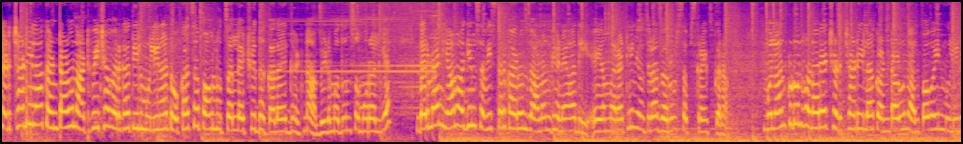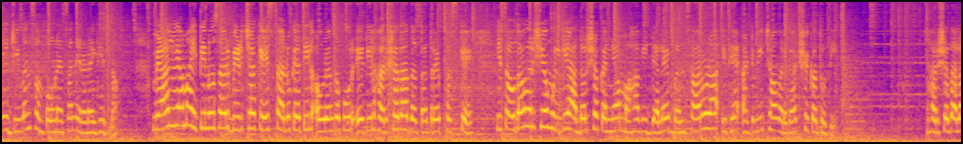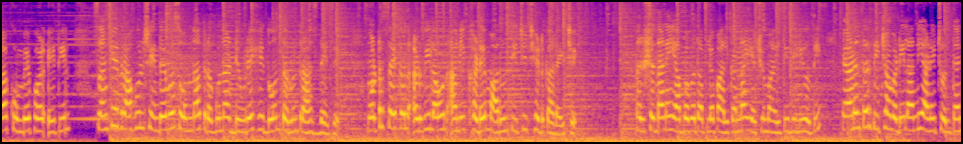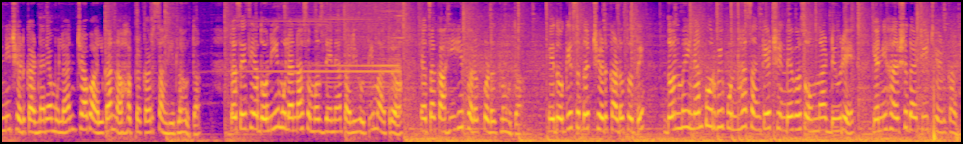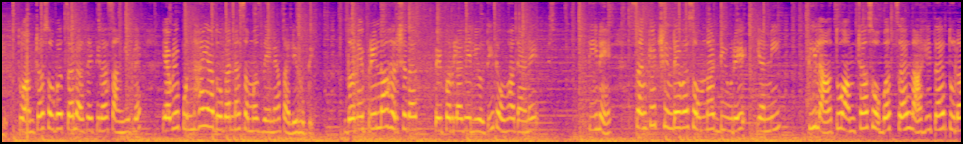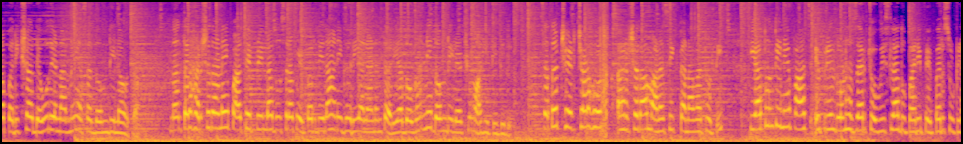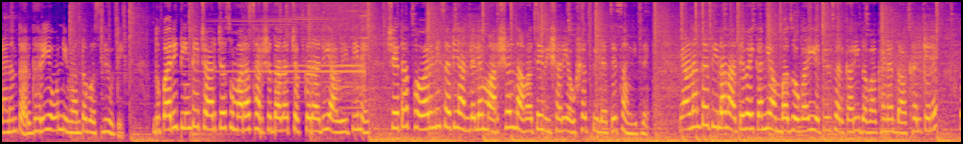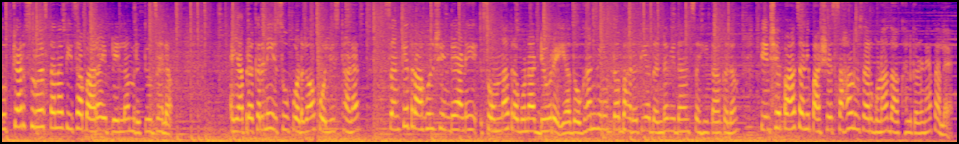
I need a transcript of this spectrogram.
छेडछाडीला कंटाळून आठवीच्या वर्गातील मुलीनं टोकाचं पाऊल उचलल्याची धक्कादायक घटना बीडमधून समोर आली आहे. दरम्यान यामागील सविस्तर कारण जाणून घेण्याआधी एम मराठी न्यूजला जरूर सबस्क्राईब करा. मुलांकडून होणाऱ्या छेडछाडीला कंटाळून अल्पवयीन मुलीने जीवन संपवण्याचा निर्णय घेतला. मिळालेल्या माहितीनुसार बीडच्या केस तालुक्यातील औरंगपूर येथील हर्षदा दत्तात्रय फसके ही चौदा वर्षीय मुलगी आदर्श कन्या महाविद्यालय बनसारोळा इथे आठवीच्या वर्गात शिकत होती. हर्षदाला कुंभेफळ येथील संख्येत राहुल शिंदे व सोमनाथ रघुनाथ डिवरे हे दोन तरुण त्रास द्यायचे. मोटरसायकल अडवी लावून आणि खडे मारून तिची छेड काढायचे. हर्षदाने याबाबत आपल्या पालकांना याची माहिती दिली होती. यानंतर तिच्या वडिलांनी आणि चुलत्यांनी छेड काढणाऱ्या मुलांच्या पालकांना हा प्रकार सांगितला होता. तसेच या दोन्ही मुलांना समज देण्यात आली होती मात्र याचा काहीही फरक पडत नव्हता. हे दोघे सतत छेड काढत होते. दोन महिन्यांपूर्वी पुन्हा संकेत शिंदे व सोमनाथ डिवरे यांनी हर्षदाची छेड काढली. तू आमच्यासोबत चल असे तिला सांगितले. यावेळी पुन्हा या दोघांना समज देण्यात आली होती. दोन एप्रिलला हर्षदा पेपरला गेली होती तेव्हा त्याने तिने संकेत शिंदे व सोमनाथ डिवरे यांनी तिला तू आमच्यासोबत चल नाही तर तुला परीक्षा देऊ देणार नाही असा दम दिला होता. नंतर हर्षदाने पाच एप्रिलला दुसरा पेपर दिला आणि घरी आल्यानंतर या दोघांनी दम दिल्याची माहिती दिली. सतत छेडछाड होत हर्षदा मानसिक तणावात होती. यातून तिने पाच एप्रिल दोन हजार चोवीसला दुपारी पेपर सुटल्यानंतर घरी येऊन निवांत बसली होती. दुपारी तीन ते चारच्या सुमारास हर्षदाला चक्कर आली यावेळी तिने शेतात फवारणीसाठी आणलेले मार्शल नावाचे विषारी औषध पिल्याचे सांगितले. यानंतर तिला नातेवाईकांनी अंबाजोगाई येथील सरकारी दवाखान्यात दाखल केले. उपचार सुरू असताना तिचा बारा एप्रिलला मृत्यू झाला. या प्रकरणी इसूप वडगाव पोलीस ठाण्यात संकेत राहुल शिंदे आणि सोमनाथ रघुनाथ डिवरे या दोघांविरुद्ध भारतीय दंडविधान संहिता कलम तीनशे पाच आणि पाचशे सहा नुसार गुन्हा दाखल करण्यात आलाय.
